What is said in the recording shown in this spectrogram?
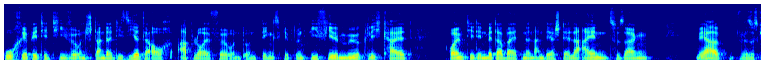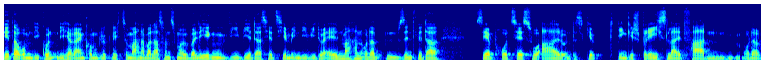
hochrepetitive und standardisierte auch Abläufe und, und Dings gibt. Und wie viel Möglichkeit räumt ihr den Mitarbeitenden an der Stelle ein, zu sagen, ja, also es geht darum, die Kunden, die hier reinkommen, glücklich zu machen. Aber lass uns mal überlegen, wie wir das jetzt hier im Individuellen machen. Oder sind wir da sehr prozessual und es gibt den Gesprächsleitfaden oder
